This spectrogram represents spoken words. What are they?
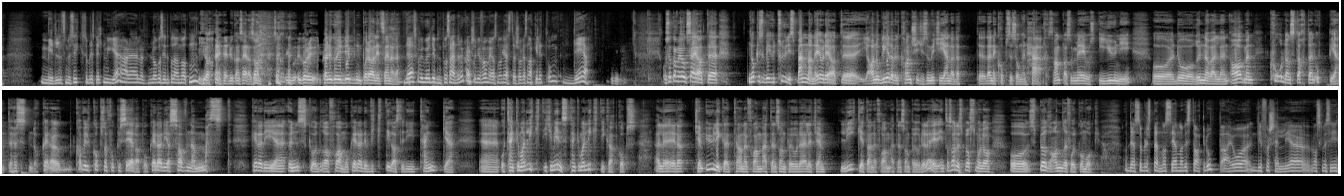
middels musikk som blir spilt mye. Er det lov å si det på den måten? Ja, du kan si det sånn. Så kan du, kan du gå i dybden på det litt seinere? Det skal vi gå i dybden på seinere. Kanskje vi får med oss noen gjester så vi snakker litt om det. Og så kan vi òg si at uh, noe som blir utrolig spennende, er jo det at uh, ja, nå blir det vel kanskje ikke så mye igjen av dette denne kroppssesongen her. Sant? Altså, Vi er jo i juni, og da runder vel den av. Men hvordan starter en opp igjen til høsten? da? Hva, det, hva vil korpsene fokusere på? Hva er det de har savna mest? Hva er det de eh, ønsker å dra fram, og hva er det det viktigste de tenker? Eh, og tenker man likt, ikke minst? Tenker man likt i hvert korps? Eller er det, kommer ulikhetene fram etter en sånn periode, eller kommer likhetene fram etter en sånn periode? Det er interessante spørsmål å, å spørre andre folk om òg. Det som blir spennende å se når vi starter opp, er jo de forskjellige hva skal vi si,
